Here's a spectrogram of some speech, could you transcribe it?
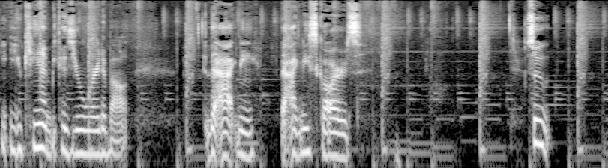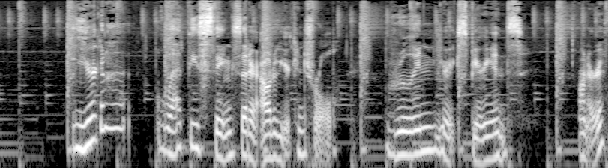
You, you can't because you're worried about the acne, the acne scars. So you're gonna let these things that are out of your control ruin your experience on earth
